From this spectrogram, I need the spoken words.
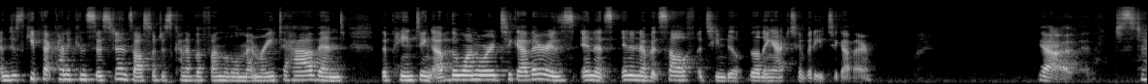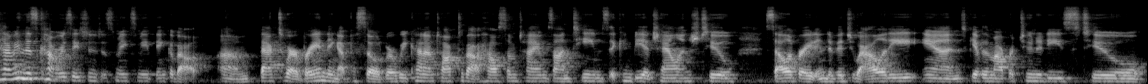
and just keep that kind of consistent. It's also just kind of a fun little memory to have. And the painting of the one word together is in its in and of itself a team building activity together. Yeah, just having this conversation just makes me think about um, back to our branding episode where we kind of talked about how sometimes on teams it can be a challenge to celebrate individuality and give them opportunities to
